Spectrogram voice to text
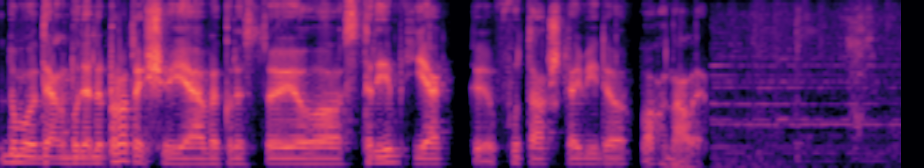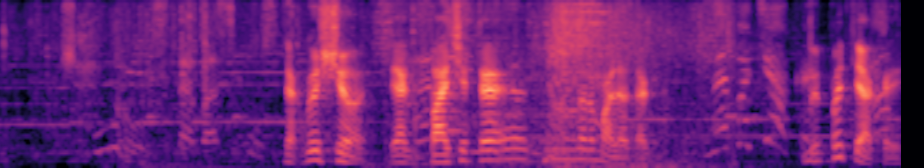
Думаю, Ден буде не проти, що я використаю його стрім як футаж для відео. Погнали. Так, ну що, як бачите, нормально так. Не потякай.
